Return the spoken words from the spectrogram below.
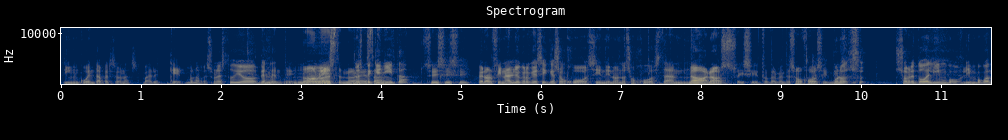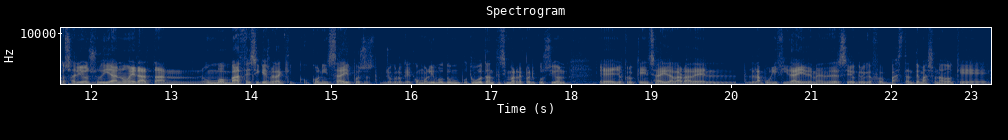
50 personas, ¿vale? Que, bueno, es un estudio decente. No, no, es, no es, pequeñita. Sí, sí, sí. Pero al final yo creo que sí que son juegos indie, ¿no? No son juegos tan. No, no, sí, sí, totalmente son juegos indie. Bueno, sobre todo el Limbo. Limbo cuando salió en su día no era tan un bombazo. Sí que es verdad que con Inside, pues yo creo que como Limbo tuvo tantísima repercusión, eh, yo creo que Inside a la hora de la publicidad y de venderse, yo creo que fue bastante más sonado que,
